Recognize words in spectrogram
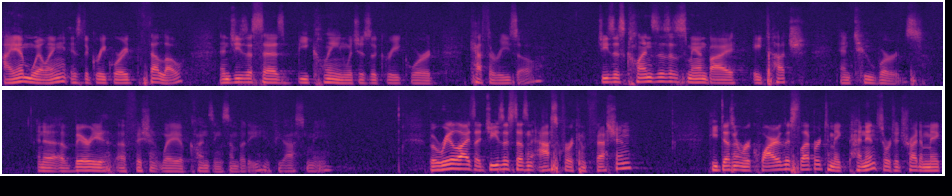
I am willing is the Greek word thelo, and Jesus says, be clean, which is the Greek word katharizo. Jesus cleanses this man by a touch and two words, and a, a very efficient way of cleansing somebody, if you ask me. But realize that Jesus doesn't ask for a confession he doesn't require this leper to make penance or to try to make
